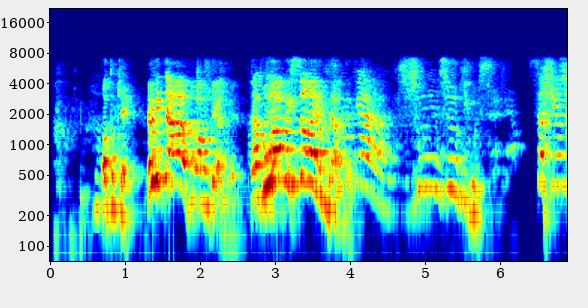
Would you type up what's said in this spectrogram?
어떻게? 여기 있다! 보호하면 돼, 안 돼? 나 보호하고 있어! 이러면 돼, 안 돼? 숨죽이고 있어야 돼요. 숨죽이고.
